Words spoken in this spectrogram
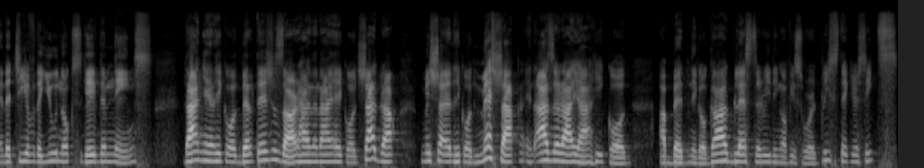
And the chief of the eunuchs gave them names. Daniel he called Belteshazzar, Hananiah he called Shadrach, Mishael he called Meshach, and Azariah he called Abednego. God bless the reading of his word. Please take your seats.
